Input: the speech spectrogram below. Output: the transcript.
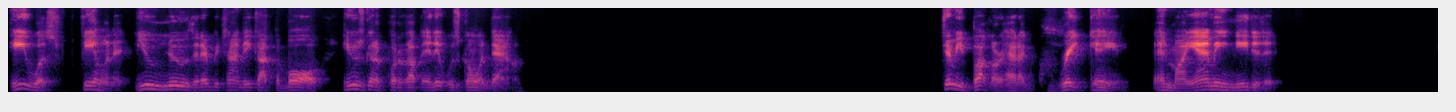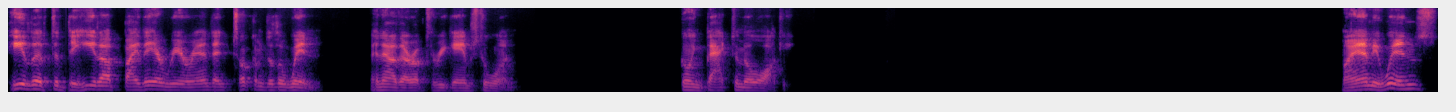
He was feeling it. You knew that every time he got the ball, he was going to put it up and it was going down. Jimmy Butler had a great game, and Miami needed it. He lifted the Heat up by their rear end and took them to the win. And now they're up three games to one. Going back to Milwaukee. Miami wins.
